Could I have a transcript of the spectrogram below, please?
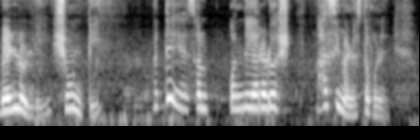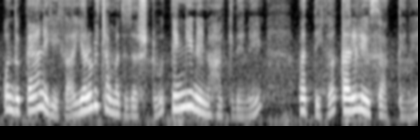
ಬೆಳ್ಳುಳ್ಳಿ, ಶುಂಠಿ, ಮತ್ತು ಸ್ವಲ್ಪ ಒಂದು ಎರಡು ಅಷ್ಟು ಹಸಿಮೆಣಸು ತೊಗೊಂಡಿದ್ದೀನಿ ಒಂದು ಪ್ಯಾನಿಗೀಗ ಎರಡು ಚಮಚದಷ್ಟು ತೆಂಗಿನೆಣ್ಣೆ ಹಾಕಿದ್ದೇನೆ, ಮತ್ತೀಗ ಕರಿ ಲೀವ್ಸ್ ಹಾಕ್ತೇನೆ.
